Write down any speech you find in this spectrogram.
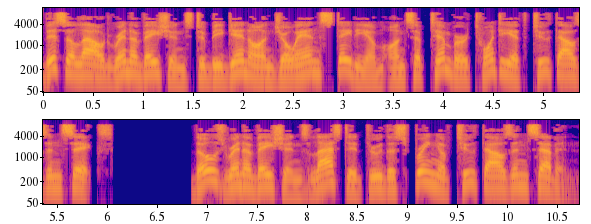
This allowed renovations to begin on Joannes Stadium on September 20, 2006. Those renovations lasted through the spring of 2007.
